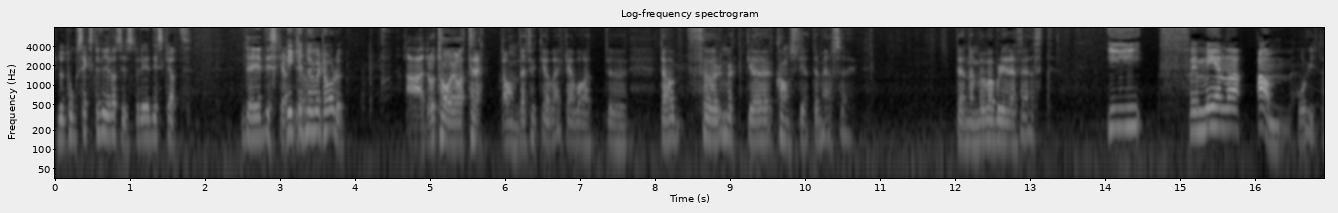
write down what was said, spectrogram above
du tog 64 sist så det är diskat. Det är diskat. Vilket ja. nummer tar du? Ja, då tar jag 13. Det tycker jag verkar vara ett... eh, det har för mycket konstigheter med sig. Det nummer, vad blir det för häst? I Femena Am. Oj då,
